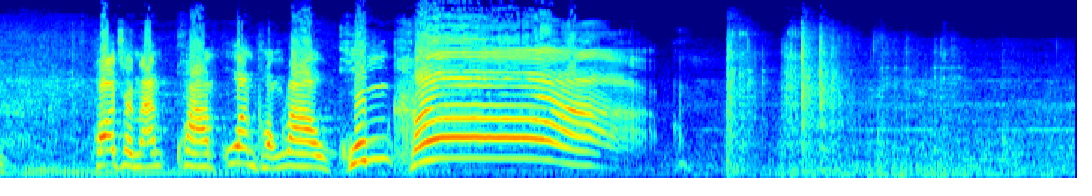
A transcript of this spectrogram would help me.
เพราะฉะนั้นความอ้วนของเราคุ้มค่า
